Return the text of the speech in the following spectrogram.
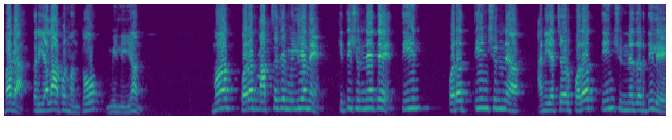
बघा तर याला आपण म्हणतो मिलियन मग परत मागचं जे मिलियन आहे किती शून्य येते ते? तीन. परत तीन शून्य. आणि याच्यावर परत तीन शून्य जर दिले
